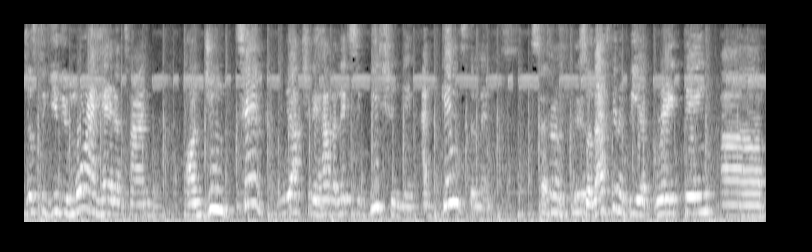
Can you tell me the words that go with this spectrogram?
just to give you more ahead of time, on June 10th, we actually have an exhibition game against the Menace. Exactly. So that's going to be a great thing. Um,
